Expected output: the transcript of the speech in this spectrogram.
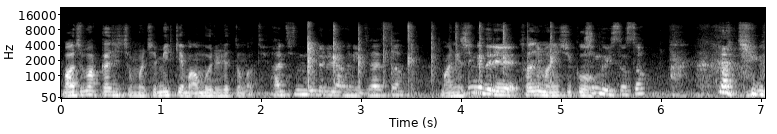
마지막까지 정말 재밌게 마무리를 했던 것 같아요. 반 친구들이랑은 인사했어? 많이 했어요. 친구들이 사진 많이 찍고 친구 있었어? 친구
